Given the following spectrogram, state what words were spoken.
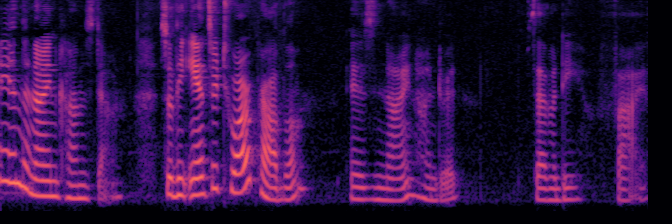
And the 9 comes down. So the answer to our problem is 975.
